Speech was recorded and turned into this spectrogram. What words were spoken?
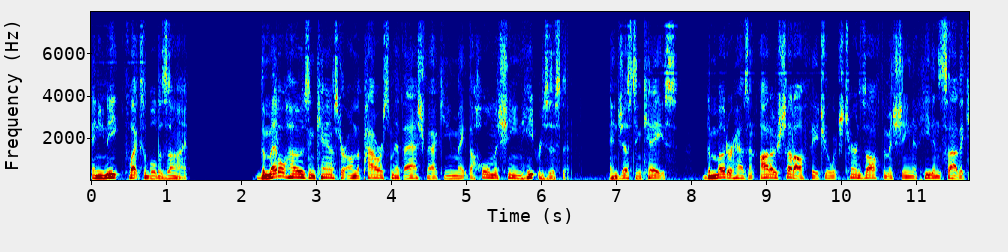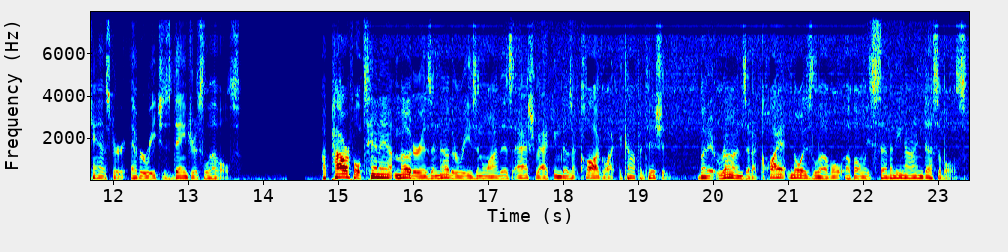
and unique flexible design. The metal hose and canister on the Powersmith ash vacuum make the whole machine heat resistant. And just in case, the motor has an auto shutoff feature which turns off the machine if heat inside the canister ever reaches dangerous levels. A powerful 10 amp motor is another reason why this ash vacuum doesn't clog like the competition, but it runs at a quiet noise level of only 79 decibels.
